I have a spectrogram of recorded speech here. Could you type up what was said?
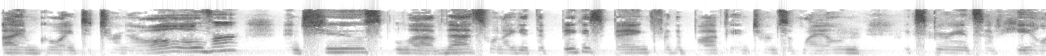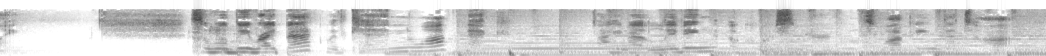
I am going to turn it all over and choose love. That's when I get the biggest bang for the buck in terms of my own experience of healing. So we'll be right back with Ken Wapnick talking about living A Course in Miracles, walking the talk.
